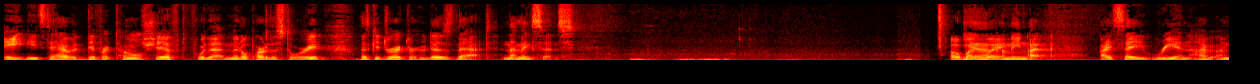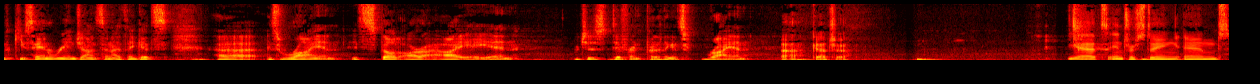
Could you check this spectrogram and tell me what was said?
eight needs to have a different tonal shift for that middle part of the story. Let's get director who does that, and that makes sense. Oh, by yeah, the way, I mean, I, I say Rian. I, I, keep saying Rian Johnson. I think it's uh, it's Ryan. It's spelled R I A N, which is different, but I think it's Ryan. Ah, gotcha. Yeah, it's interesting, and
